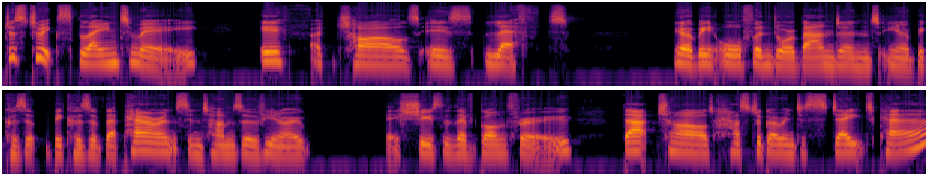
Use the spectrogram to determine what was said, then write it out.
Just to explain to me, if a child is left, you know, being orphaned or abandoned, you know, because of, because of their parents, in terms of you know issues that they've gone through, that child has to go into state care,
